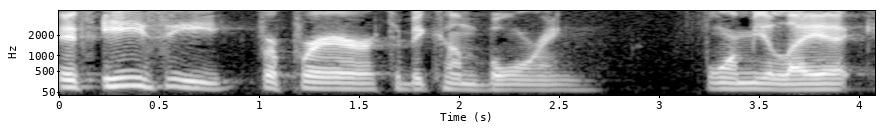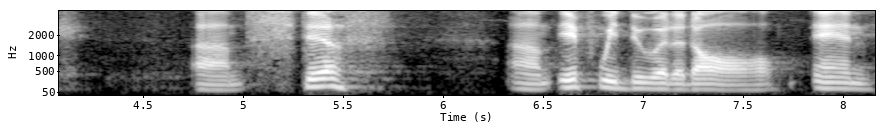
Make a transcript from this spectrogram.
it's easy for prayer to become boring, formulaic, um, stiff, um, if we do it at all. And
